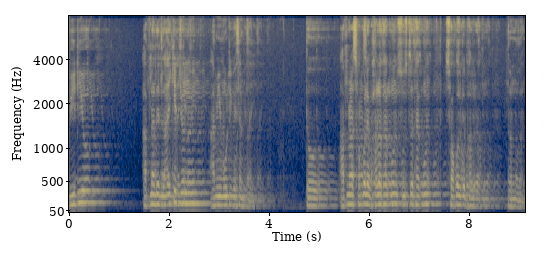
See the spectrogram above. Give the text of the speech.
ভিডিও আপনাদের লাইকের জন্যই আমি মোটিভেশন পাই। তো আপনারা সকলে ভালো থাকুন, সুস্থ থাকুন, সকলকে ভালো রাখুন। ধন্যবাদ।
